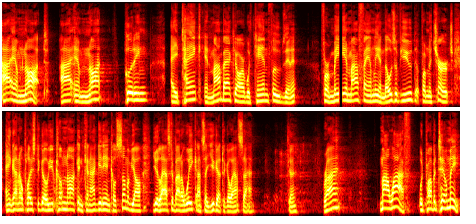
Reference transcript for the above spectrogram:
I am not, I am not putting a tank in my backyard with canned foods in it for me and my family and those of you from the church ain't got no place to go. You come knocking, can I get in? Because some of y'all, you last about a week, I'd say you got to go outside. Okay? Right? My wife would probably tell me,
